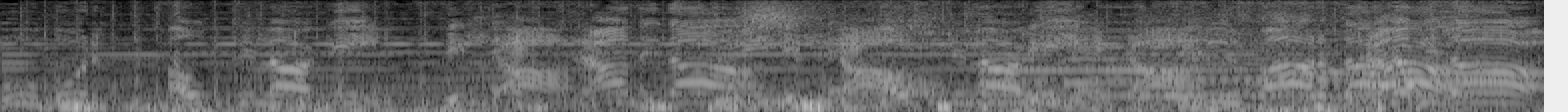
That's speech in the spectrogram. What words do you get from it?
Uhur. Viltelagi. Villeg. Radida. Villeg. Viltelagi. Vilbarda.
